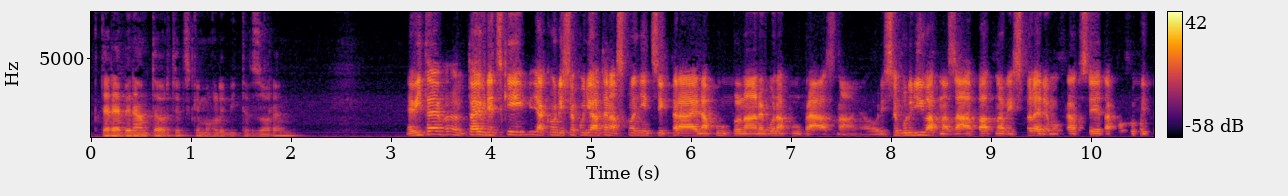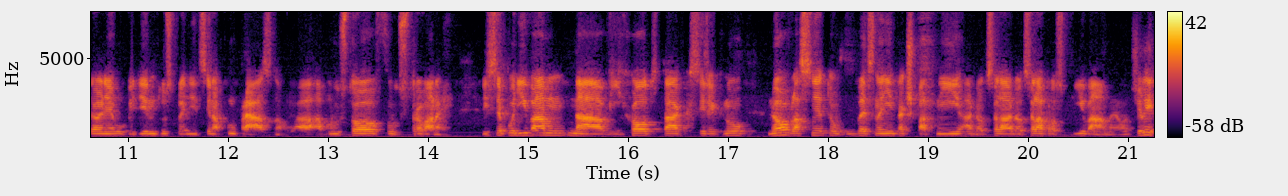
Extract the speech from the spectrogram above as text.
které by nám teoreticky mohly být vzorem? Nevíte, to je vždycky, jako když se podíváte na sklenici, která je napůl plná nebo napůl prázdná. Jo? Když se budu dívat na západ, na vyspělé demokracie, tak pochopitelně uvidím tu sklenici napůl prázdnou a, a budu z toho frustrovaný. Když se podívám na východ, tak si řeknu, no vlastně to vůbec není tak špatný a docela, docela prospíváme. Jo? Čili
